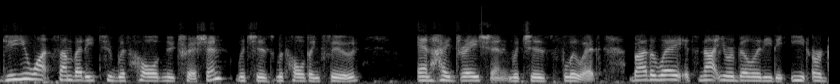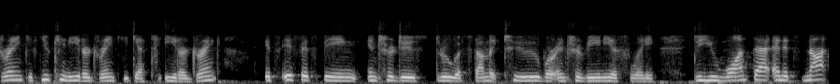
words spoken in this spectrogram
do you want somebody to withhold nutrition, which is withholding food, and hydration, which is fluid? By the way, it's not your ability to eat or drink. If you can eat or drink, you get to eat or drink. It's if it's being introduced through a stomach tube or intravenously. Do you want that? And it's not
